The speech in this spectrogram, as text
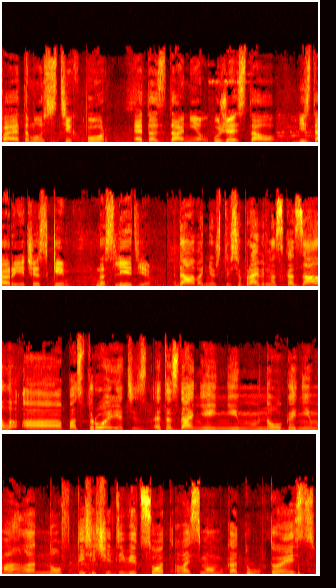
Поэтому с тех пор это здание уже стало историческим наследием. Да, Ванюш, ты все правильно сказал. А, построили эти, это здание ни много ни мало, но в 1908 году. То есть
